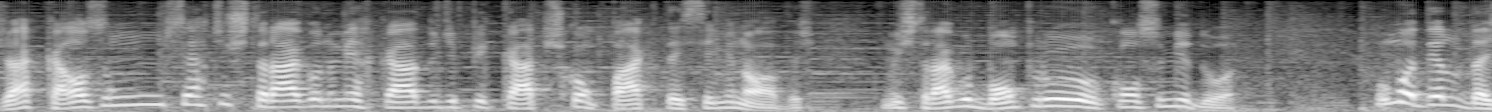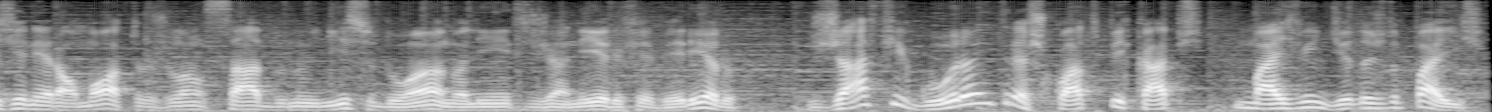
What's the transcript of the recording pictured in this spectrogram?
já causa um certo estrago no mercado de picapes compactas seminovas. Um estrago bom para o consumidor. O modelo da General Motors, lançado no início do ano, ali entre janeiro e fevereiro, já figura entre as quatro picapes mais vendidas do país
